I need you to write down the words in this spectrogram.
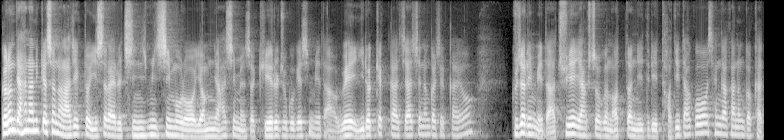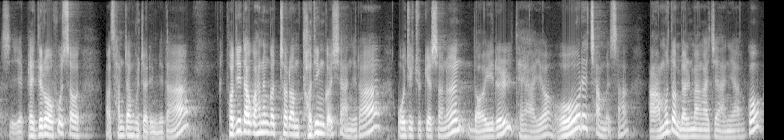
그런데 하나님께서는 아직도 이스라엘을 진심으로 염려하시면서 기회를 주고 계십니다. 왜 이렇게까지 하시는 것일까요? 9절입니다. 주의 약속은 어떤 이들이 더디다고 생각하는 것 같이 베드로 후서 3장 9절입니다. 더디다고 하는 것처럼 더딘 것이 아니라 오직 주께서는 너희를 대하여 오래 참으사 아무도 멸망하지 아니하고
